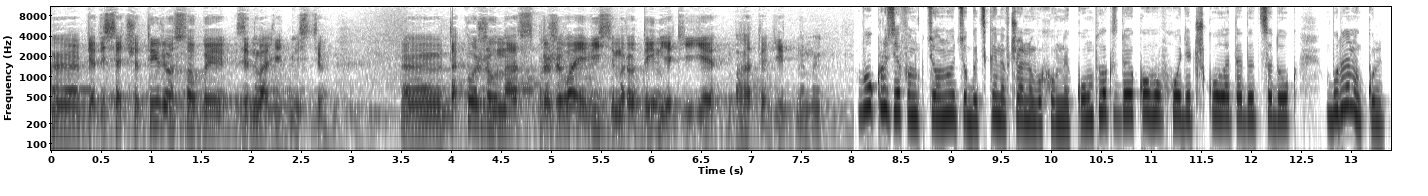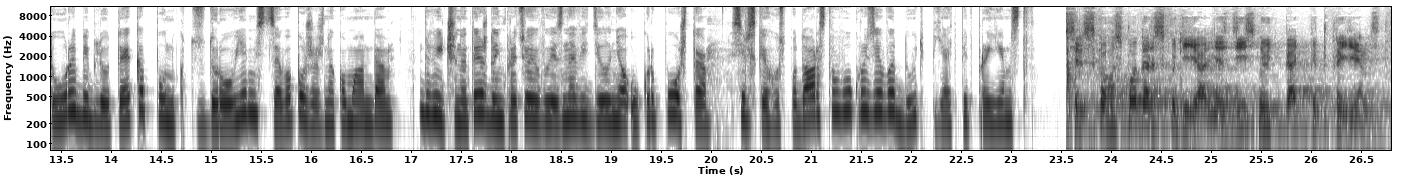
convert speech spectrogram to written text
Е, 54 особи з інвалідністю. Е, Також у нас проживає 8 родин, які є багатодітними. В окрузі функціонує Цубицький навчально-виховний комплекс, до якого входять школа та дитсадок, будинок культури, бібліотека, пункт здоров'я, місцева пожежна команда. Двічі на тиждень працює виїзне відділення Укрпошти. Сільське господарство в окрузі ведуть п'ять підприємств. Сільськогосподарську діяльність здійснюють 5 підприємств,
